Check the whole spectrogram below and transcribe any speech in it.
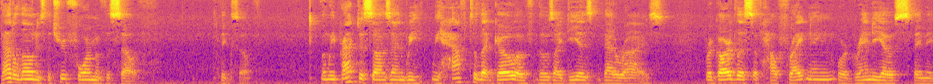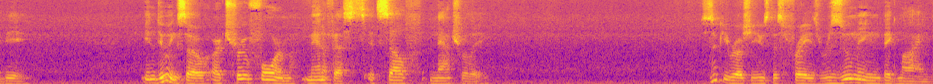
that alone is the true form of the self, big self. When we practice zazen, we, we have to let go of those ideas that arise, regardless of how frightening or grandiose they may be. In doing so, our true form manifests itself naturally. Suzuki Roshi used this phrase, resuming big mind.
